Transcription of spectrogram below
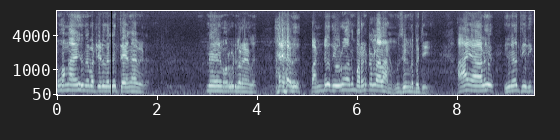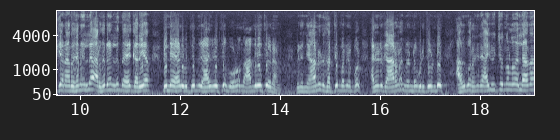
മോങ്ങായിരുന്ന പട്ടിയുടെ തന്നെ തേങ്ങ വീണ്. എന്നേ മറുപടി പറയാനുള്ളത് അയാൾ പണ്ട് തീവ്രവാദം പറഞ്ഞിട്ടുള്ള ആളാണ് മുസ്ലിങ്ങളെ പറ്റി. അയാൾ ഇതിനകത്ത് ഇരിക്കാൻ അർഹനല്ല അർഹനല്ലെന്ന് അയാൾക്കറിയാം. പിന്നെ അയാൾ വിത്തിന് രാജിവെച്ച് പോകണമെന്ന് ആഗ്രഹിച്ചവനാണ്. പിന്നെ ഞാനൊരു സത്യം പറഞ്ഞപ്പോൾ അതിനൊരു കാരണം കണ്ടുപിടിച്ചുകൊണ്ട് അത് പറഞ്ഞ് രാജിവെച്ചു എന്നുള്ളതല്ലാതെ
